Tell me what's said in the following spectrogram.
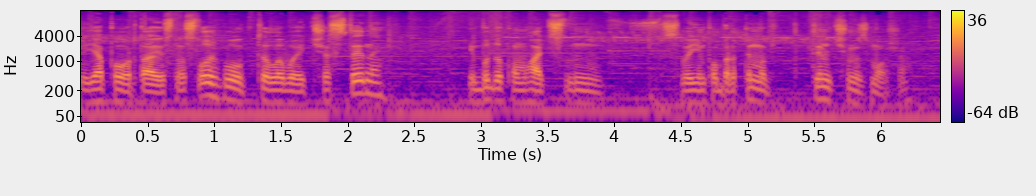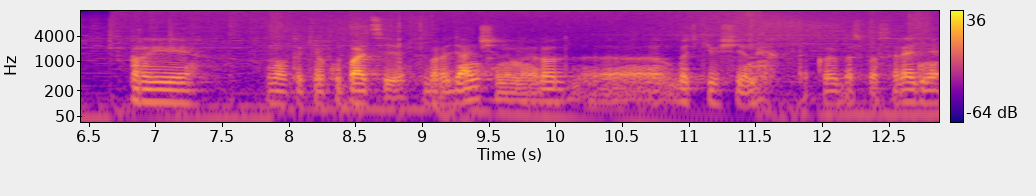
Я повертаюся на службу в тилові частини і буду допомагати ну, своїм побратимам тим, чим зможу. При знов таки окупації Бородянщини, моєї род, е, батьківщини, такої безпосередньо,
